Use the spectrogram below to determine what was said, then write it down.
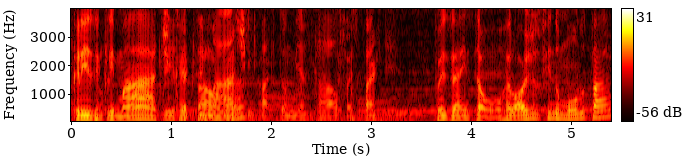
Crise climática crise tal, climática, né? impacto ambiental, faz parte. Pois é, então, o relógio do fim do mundo tá.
